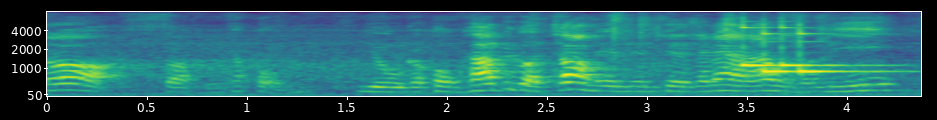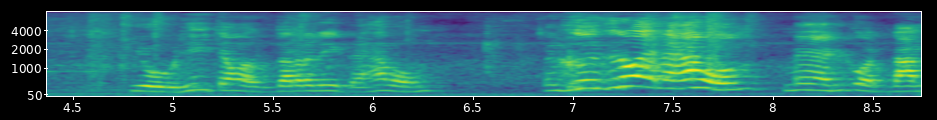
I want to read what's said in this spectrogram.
ก็สวัสดีครับผม อยู่กับผมครับพี่กดช่อง n n k Channel นะครับผมวันนี้อยู่ที่จังหวัดอุตรดิตถ์นะครับผมกลางคืนซะด้วยนะครับผมแม่พี่กดดัน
